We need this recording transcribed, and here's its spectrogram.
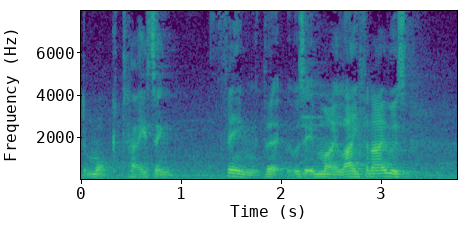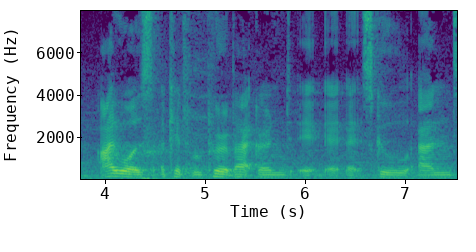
democratizing thing that was in my life. And I was I was a kid from a poor background at school and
